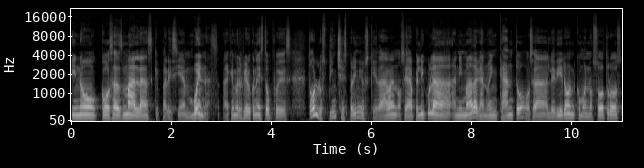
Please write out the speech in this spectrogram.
y no cosas malas que parecían buenas. ¿A qué me refiero con esto? Pues todos los pinches premios que daban, o sea, película animada ganó Encanto, o sea, le dieron como a nosotros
